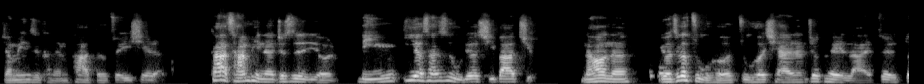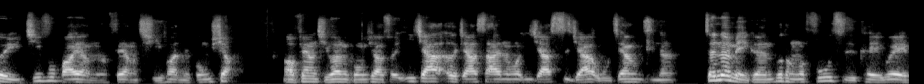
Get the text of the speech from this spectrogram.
讲名字可能怕得罪一些人。它的产品呢，就是有零一二三四五六七八九，然后呢有这个组合，组合起来呢就可以来对对于肌肤保养呢非常奇幻的功效哦，非常奇幻的功效。所以一加二加三，然后一加四加五这样子呢，针对每个人不同的肤质，可以为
